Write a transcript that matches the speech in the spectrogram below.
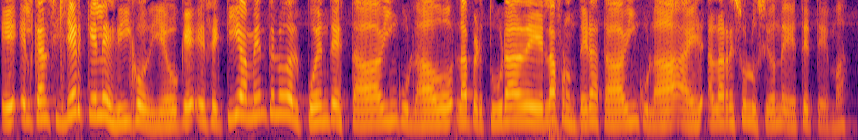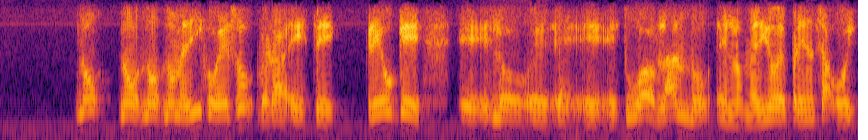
eh, el canciller, ¿qué les dijo, Diego? Que efectivamente lo del puente estaba vinculado, la apertura de la frontera estaba vinculada a, e, a la resolución de este tema. No, no, no, no me dijo eso, ¿verdad? Este, creo que eh, lo eh, eh, estuvo hablando en los medios de prensa hoy,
